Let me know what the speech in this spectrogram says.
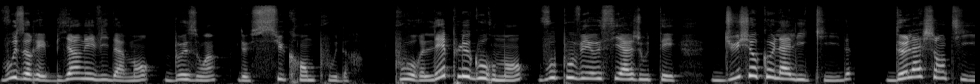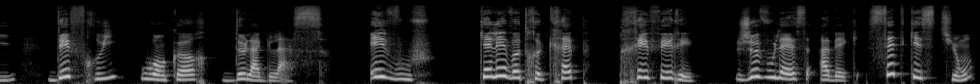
vous aurez bien évidemment besoin de sucre en poudre. Pour les plus gourmands, vous pouvez aussi ajouter du chocolat liquide, de la chantilly, des fruits ou encore de la glace. Et vous, quelle est votre crêpe préférée? Je vous laisse avec cette question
